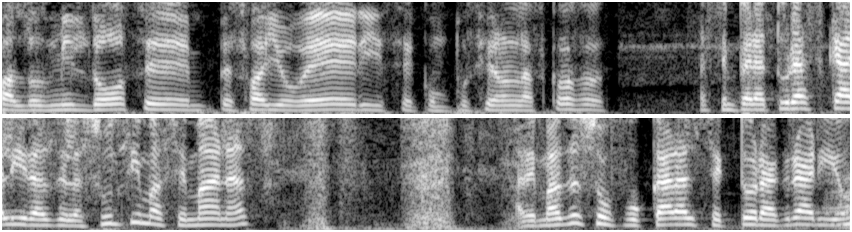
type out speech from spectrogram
para el 2012 empezó a llover y se compusieron las cosas. Las temperaturas cálidas de las últimas semanas, además de sofocar al sector agrario,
